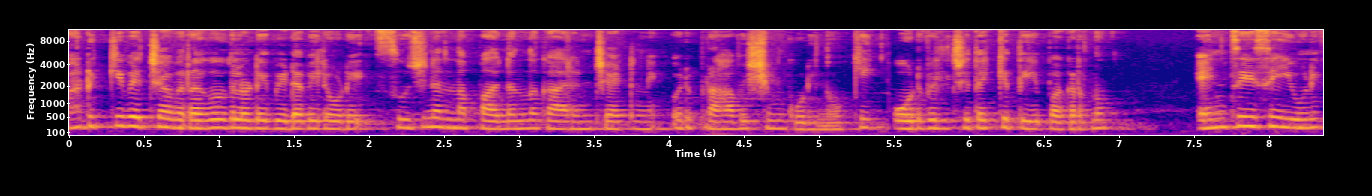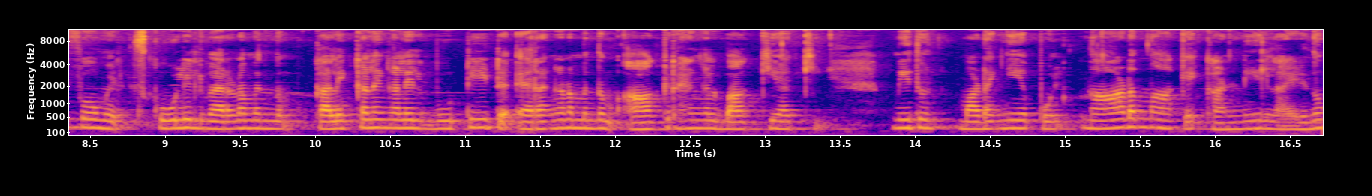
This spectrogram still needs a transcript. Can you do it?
അടുക്കി വെച്ച വിറകുകളുടെ വിടവിലൂടെ സുജിൻ എന്ന പതിനൊന്നുകാരൻ ചേട്ടനെ ഒരു പ്രാവശ്യം കൂടി നോക്കി. ഒടുവിൽ ചിതയ്ക്ക് തീ പകർന്നു. എൻ സി സി യൂണിഫോമിൽ സ്കൂളിൽ വരണമെന്നും കളിക്കളങ്ങളിൽ ബൂട്ടിയിട്ട് ഇറങ്ങണമെന്നും ആഗ്രഹങ്ങൾ ബാക്കിയാക്കി മിഥുൻ മടങ്ങിയപ്പോൾ നാടൊന്നാകെ കണ്ണീരിലായിരുന്നു.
